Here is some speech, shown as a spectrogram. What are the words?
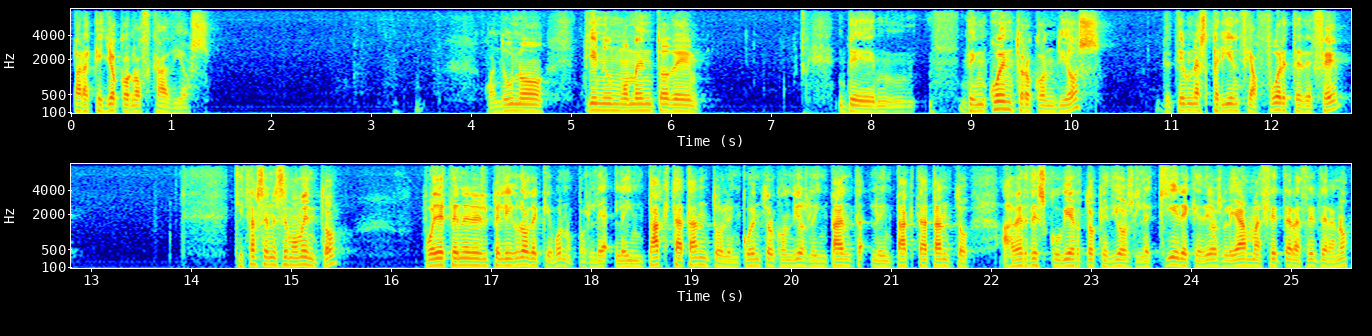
para que yo conozca a Dios? Cuando uno tiene un momento de, de, encuentro con Dios, de tener una experiencia fuerte de fe, quizás en ese momento puede tener el peligro de que, bueno, pues le, impacta tanto el encuentro con Dios, le impacta, le impacta tanto haber descubierto que Dios le quiere, que Dios le ama, etcétera, etcétera, ¿no?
